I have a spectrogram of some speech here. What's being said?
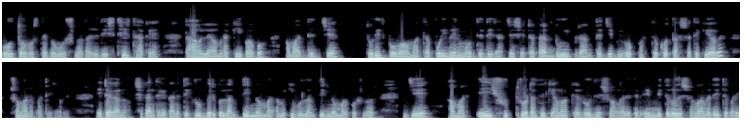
ভৌত অবস্থা এবং উষ্ণতা যদি স্থির থাকে, তাহলে আমরা কি পাবো? আমাদের যে তড়িৎ প্রবাহ মাত্রা পরিবাহের মধ্যে দিয়ে যাচ্ছে, সেটা তার দুই প্রান্তের যে বিভব পার্থক্য, তার সাথে কি হবে? সমানুপাতিক হবে। এটা গেল, সেখান থেকে গাণিতিক রূপ বের করলাম। তিন নম্বর, আমি কি বললাম? তিন নম্বর প্রশ্ন যে আমার এই সূত্রটা থেকে আমাকে রোধের সংজ্ঞা দিতে হবে। এমনিতে রোধের সংজ্ঞা আমরা দিতে পারি।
